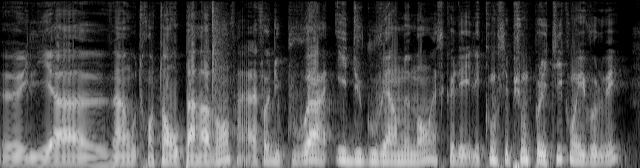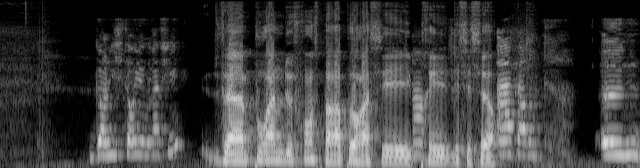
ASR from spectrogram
euh, il y a 20 euh, ou 30 ans auparavant, enfin, à la fois du pouvoir et du gouvernement Est-ce que les, conceptions politiques ont évolué? Dans l'historiographie? Enfin, Pour Anne de France par rapport à ses ah. prédécesseurs. Ah, pardon. Euh,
